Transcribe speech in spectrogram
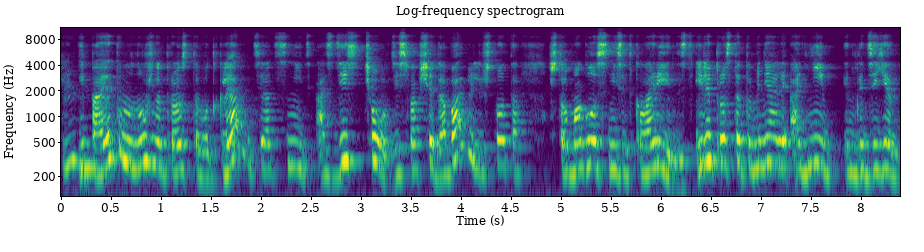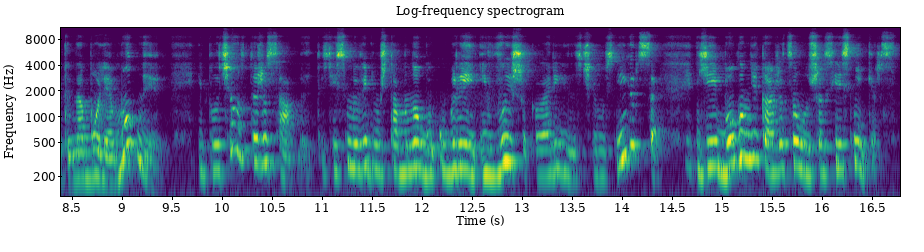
И поэтому нужно просто вот глянуть и оценить, а здесь что, здесь вообще добавили что-то, что могло снизить калорийность? Или просто поменяли одни ингредиенты на более модные, и получилось то же самое. То есть если мы видим, что там много углей и выше калорийность, чем у сникерса, ей-богу, мне кажется, лучше съесть сникерс.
